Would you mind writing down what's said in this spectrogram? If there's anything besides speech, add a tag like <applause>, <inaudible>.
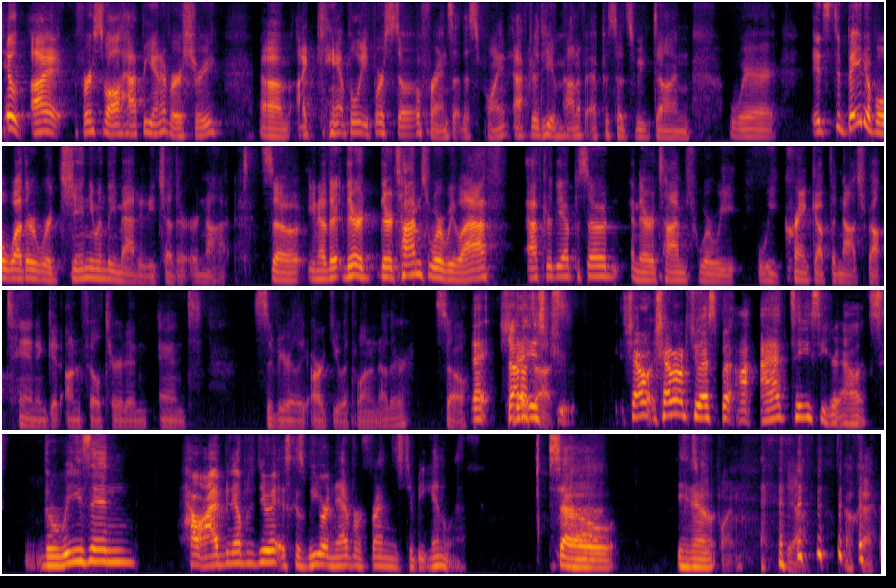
Yo, I first of all, happy anniversary. Um, I can't believe we're still friends at this point after the amount of episodes we've done where it's debatable whether we're genuinely mad at each other or not. So, you know, there, there, there are times where we laugh after the episode, and there are times where we we crank up the notch about 10 and get unfiltered and and severely argue with one another. So that, shout that out is true. Shout, shout out to us, but I, I have to tell you a secret, Alex. The reason how I've been able to do it is because we were never friends to begin with. So, uh, you know. Yeah. Okay.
